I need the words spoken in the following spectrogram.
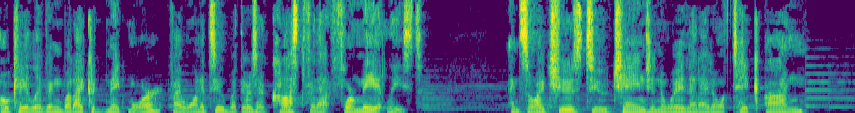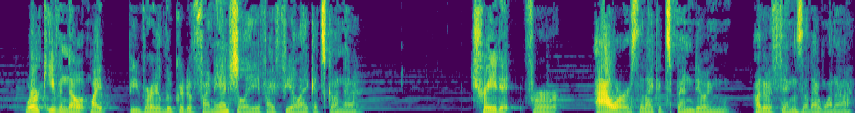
okay living, but I could make more if I wanted to, but there's a cost for that for me at least. And so I choose to change in a way that I don't take on work, even though it might be very lucrative financially, if I feel like it's going to trade it for hours that I could spend doing other things that I want to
